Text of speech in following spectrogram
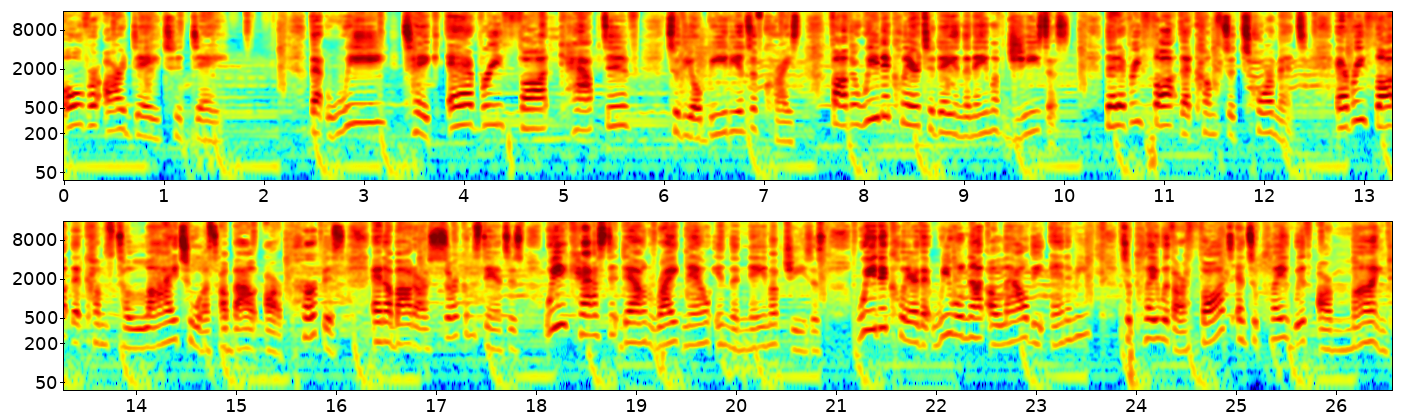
over our day today that we take every thought captive to the obedience of Christ. Father, we declare today in the name of Jesus that every thought that comes to torment, every thought that comes to lie to us about our purpose and about our circumstances, we cast it down right now in the name of Jesus. We declare that we will not allow the enemy to play with our thoughts and to play with our mind.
